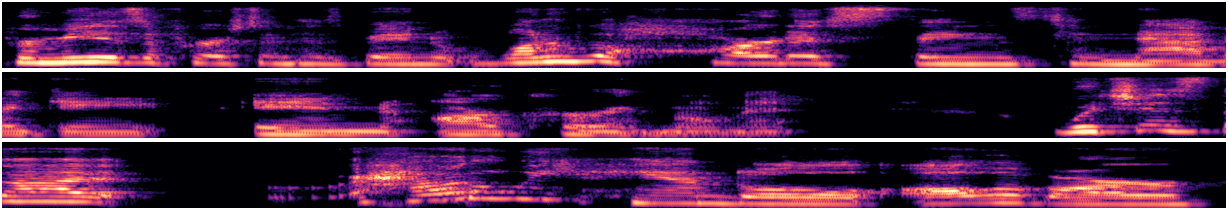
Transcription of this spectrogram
for me as a person has been one of the hardest things to navigate in our current moment, which is that how do we handle all of our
